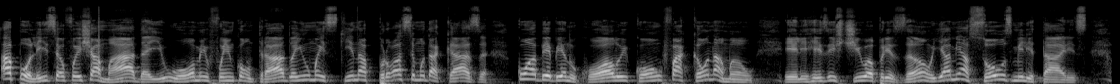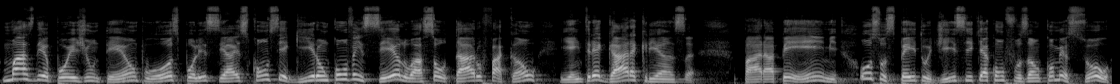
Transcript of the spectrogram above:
A polícia foi chamada e o homem foi encontrado em uma esquina próximo da casa, com a bebê no colo e com um facão na mão. Ele resistiu à prisão e ameaçou os militares. Mas depois de um tempo, os policiais conseguiram convencê-lo a soltar o facão e entregar a criança. Para a PM, o suspeito disse que a confusão começou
